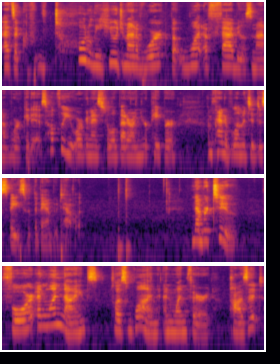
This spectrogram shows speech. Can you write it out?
that's a totally huge amount of work, but what a fabulous amount of work it is. Hopefully you organized it a little better on your paper. I'm kind of limited to space with the bamboo tablet. Number two, 4 and 1 ninths plus 1 and 1 third. Pause it,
